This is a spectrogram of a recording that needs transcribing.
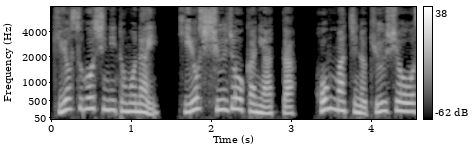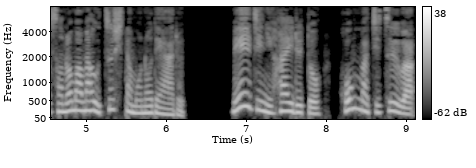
清須越しに伴い、清須修城下にあった本町の旧称をそのまま移したものである。明治に入ると、本町2は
